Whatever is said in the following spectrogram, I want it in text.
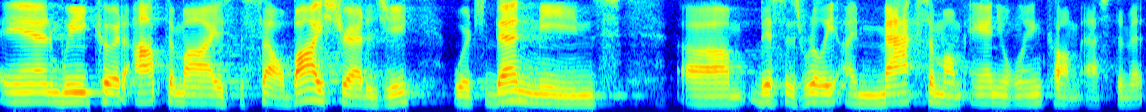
And we could optimize the sell-buy strategy, which then means um, this is really a maximum annual income estimate,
